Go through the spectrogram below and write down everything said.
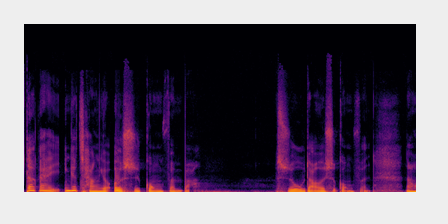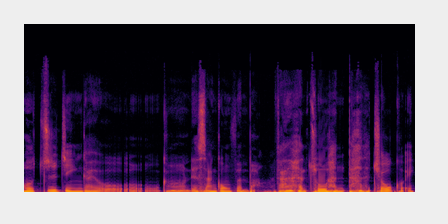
大概应该长有二十公分吧，十五到二十公分，然后直径应该有刚刚两三公分吧，反正很粗很大的秋葵，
